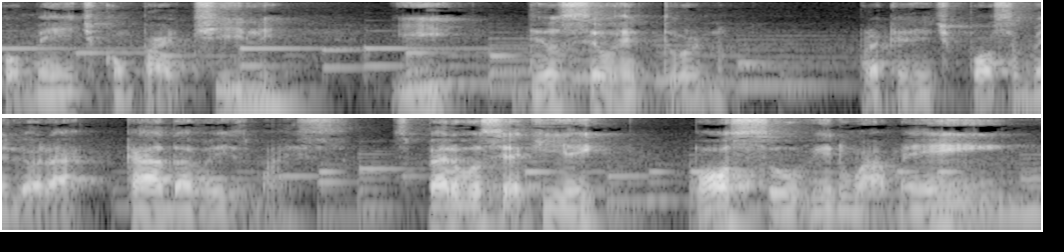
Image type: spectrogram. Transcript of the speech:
comente, compartilhe e dê o seu retorno para que a gente possa melhorar cada vez mais. Espero você aqui, hein? Posso ouvir um amém?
